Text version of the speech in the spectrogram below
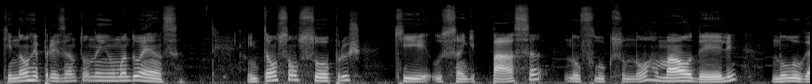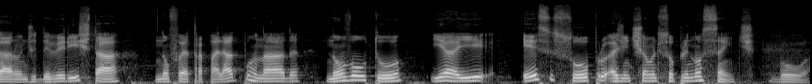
que não representam nenhuma doença. Então são sopros que o sangue passa no fluxo normal dele, no lugar onde deveria estar, não foi atrapalhado por nada, não voltou, e aí esse sopro a gente chama de sopro inocente. Boa.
